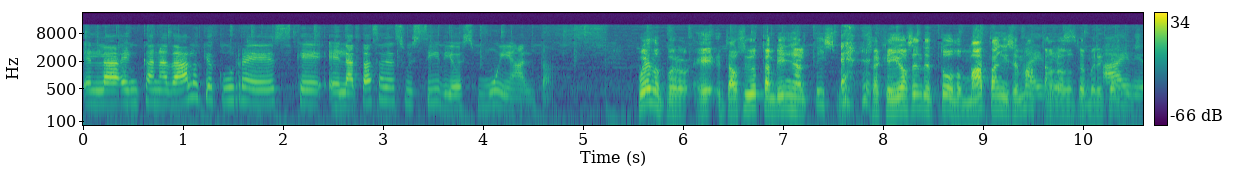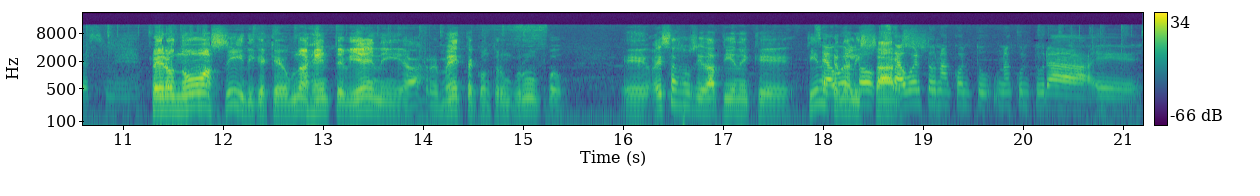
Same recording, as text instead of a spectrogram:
en, Canadá lo que ocurre es que eh, la tasa de suicidio es muy alta. Bueno, pero eh, Estados Unidos también es altísimo. o sea que ellos hacen de todo, matan y se matan los norteamericanos. Ay, Dios mío. Pero no así, de que, una gente viene y arremete contra un grupo. Eh, esa sociedad tiene que, tiene que analizarse. Se ha vuelto una, una cultura eh,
